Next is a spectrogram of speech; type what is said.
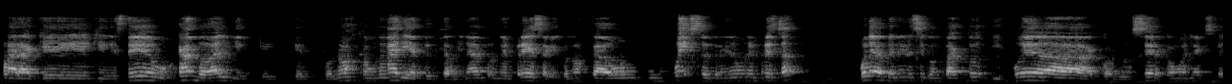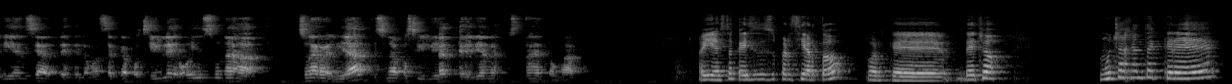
para que quien esté buscando a alguien que, que, conozca un área determinada dentro de una empresa, que conozca un, un puesto determinado en una empresa, pueda tener ese contacto y pueda conocer cómo es la experiencia desde lo más cerca posible. Hoy es una, es una realidad, es una posibilidad que deberían las personas de tomar. Oye, esto que dices es súper cierto, porque de hecho, mucha gente cree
